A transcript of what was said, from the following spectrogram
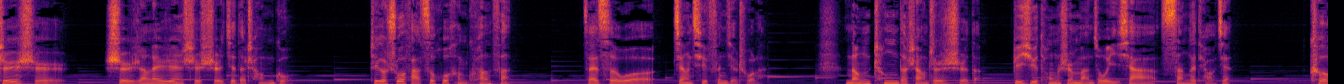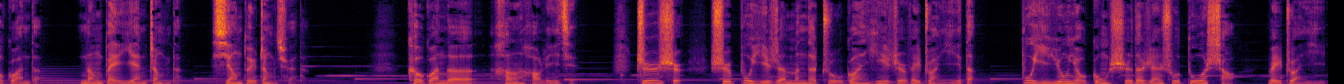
知识是人类认识世界的成果，这个说法似乎很宽泛。在此，我将其分解出来。能称得上知识的，必须同时满足以下三个条件：客观的、能被验证的、相对正确的。客观的很好理解，知识是不以人们的主观意志为转移的，不以拥有共识的人数多少为转移。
